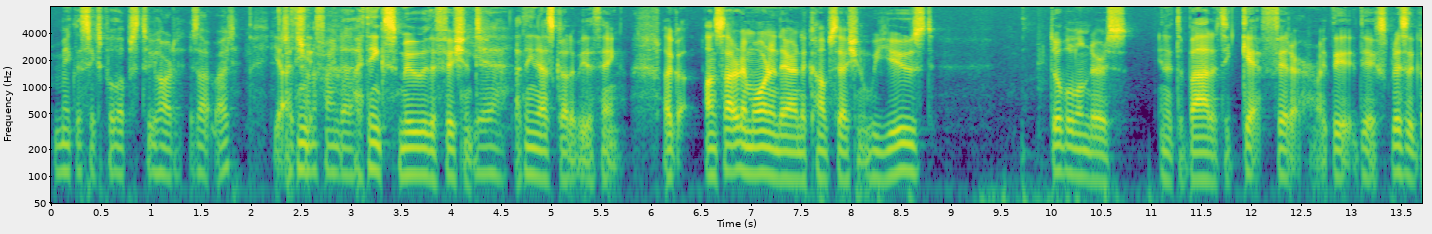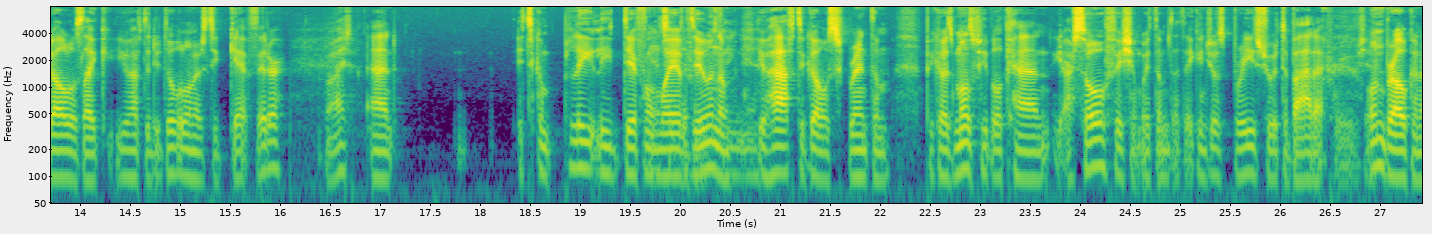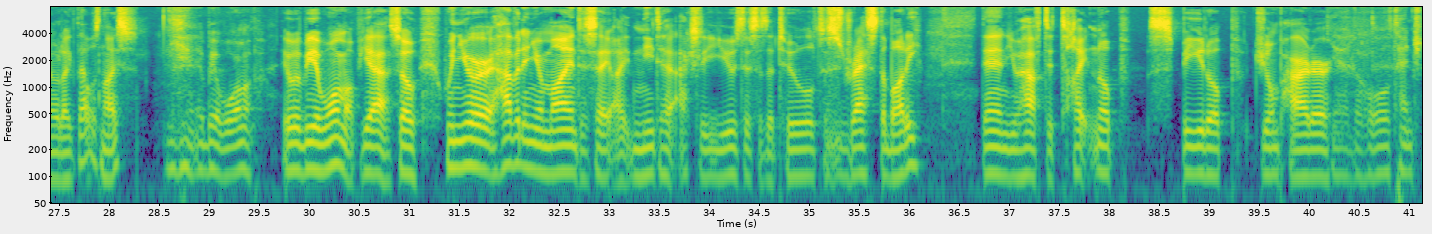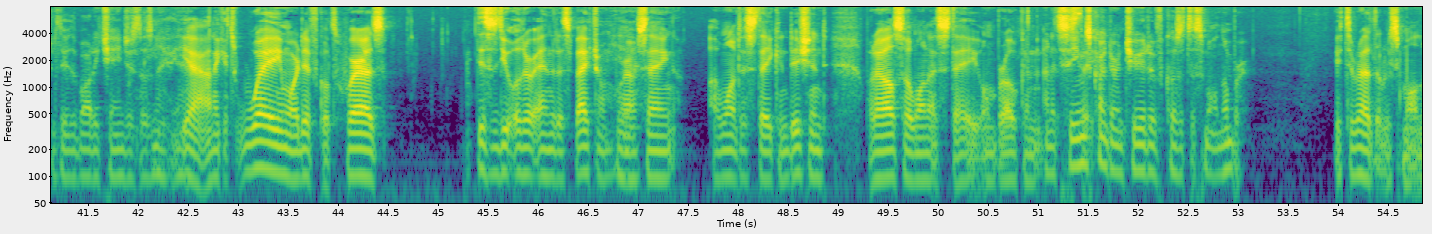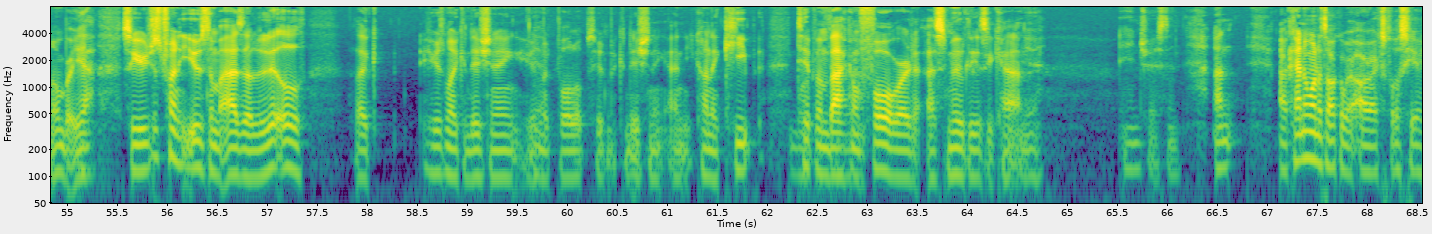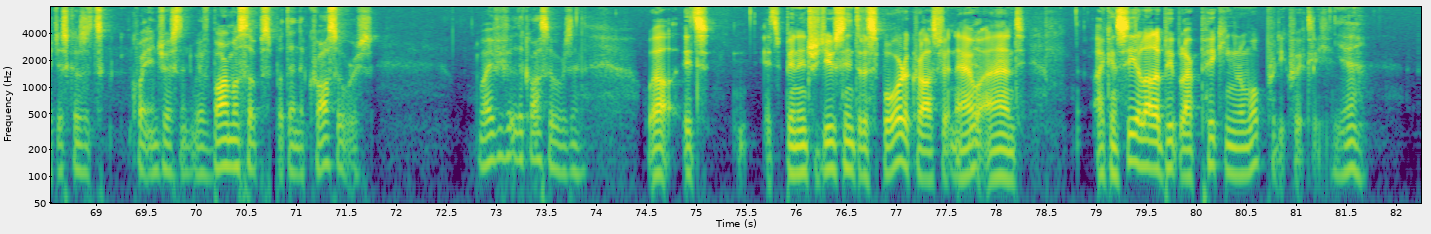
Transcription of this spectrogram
make the six pull ups too hard. Is that right? yeah. So I think a I think smooth, efficient. yeah. I think that's got to be the thing. Like on Saturday morning there in the comp session, we used double unders in a Tabata to get fitter. Right, the the explicit goal was like you have to do double unders to get fitter, Right. and it's a completely different Yeah, way of different doing them. yeah. You have to go sprint them because most people can are so efficient with them that they can just breeze through a Tabata Proves, yeah. unbroken. Or like that was nice. yeah, it'd be a warm up. It would be a warm up, yeah. So when you're have it in your mind to say I need to actually use this as a tool to Mm. stress the body, then you have to tighten up, speed up, jump harder. Yeah, the whole tension through the body changes, doesn't it? Yeah, and it gets way more difficult. Whereas this is the other end of the spectrum where Yeah. I'm saying I want to stay conditioned, but I also want to stay unbroken. And it seems stay- counterintuitive because it's a small number. it's a relatively small number, yeah. So you're just trying to use them as a little like here's my conditioning, here's Yeah. my pull ups, here's my conditioning, and you kind of keep Working tipping back and forward as smoothly as you can. Yeah. Interesting. And I kind of want to talk about RX Plus here just because it's quite interesting. We have bar muscle ups, but then the crossovers. Why have you put the crossovers in? Well, it's it's been introduced into the sport of CrossFit now, Yeah. and I can see a lot of people are picking them up pretty quickly, Yeah.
